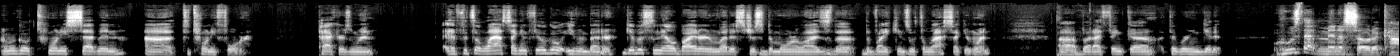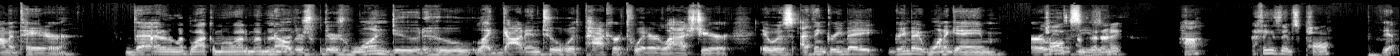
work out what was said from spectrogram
I'm going to go 27 uh, to 24. Packers win. If it's a last second field goal, even better. Give us a nail biter and let us just demoralize the the Vikings with the last second win. Uh, but I think uh, I think we're gonna get it. Who's that Minnesota commentator? That I don't know. I block them all out of my memory. No, there's there's one dude who like got into it with Packer Twitter last year. It was I think Green Bay Green Bay won a game early Paul in the season, right? Huh? I think his name's Paul. Yeah,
